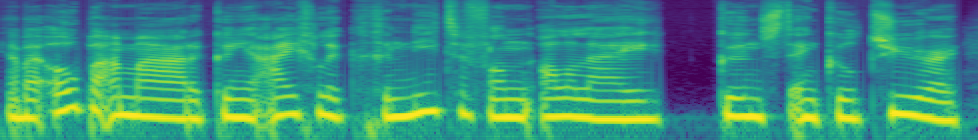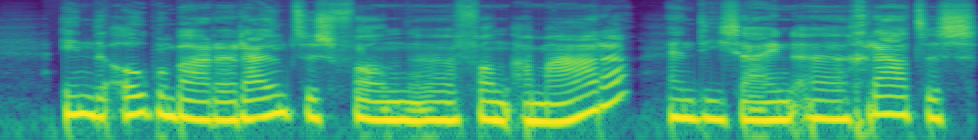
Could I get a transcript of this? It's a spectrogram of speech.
ja, bij Open Amare kun je eigenlijk genieten van allerlei kunst en cultuur in de openbare ruimtes van, uh, van Amare. En die zijn gratis,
